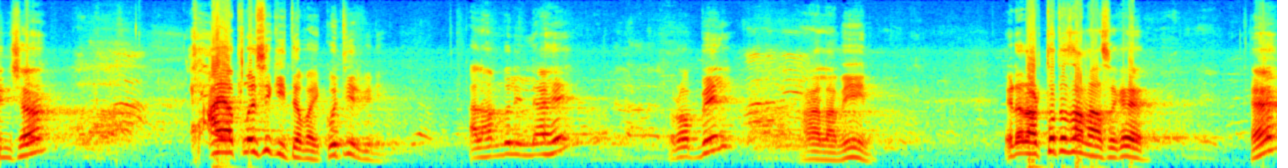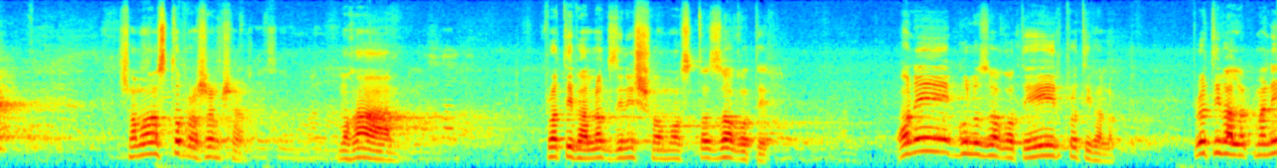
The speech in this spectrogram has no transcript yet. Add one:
ইনশা আয়াত লইছি কিতা ভাই? কইতির বিনি আলহামদুলিল্লাহ রব্বিল আলামিন। এটার অর্থ তো জানা আছে কে? হ্যাঁ? সমস্ত প্রশংসা। মহান প্রতিপালক যিনি সমস্ত জগতের। অনেকগুলো জগতের প্রতিপালক প্রতিপালক মানে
